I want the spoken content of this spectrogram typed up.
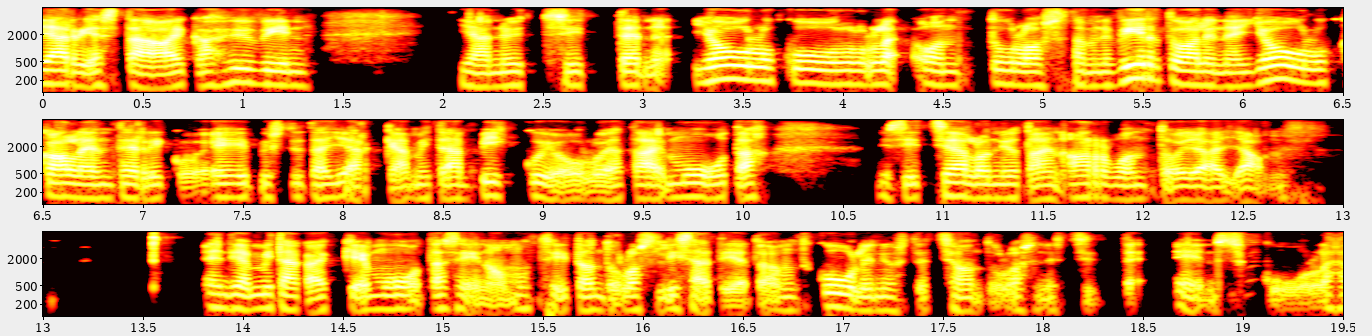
järjestämään aika hyvin. Ja nyt sitten joulukuulle on tulossa tämmöinen virtuaalinen joulukalenteri, kun ei pystytä järkkäämään mitään pikkujouluja tai muuta, niin sitten siellä on jotain arvontoja ja en tiedä mitä kaikkea muuta siinä on, mutta siitä on tulossa lisätietoa, mutta kuulin just, että se on tulossa nyt sitten ensi kuulle.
